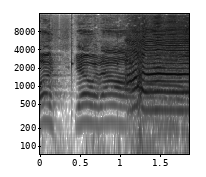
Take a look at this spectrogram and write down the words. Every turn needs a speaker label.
Speaker 1: What's going on?
Speaker 2: Hey!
